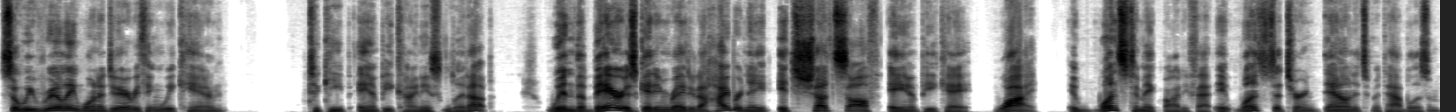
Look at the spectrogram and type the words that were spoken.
So we really want to do everything we can to keep AMP kinase lit up. When the bear is getting ready to hibernate, it shuts off AMPK. Why? It wants to make body fat. It wants to turn down its metabolism.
